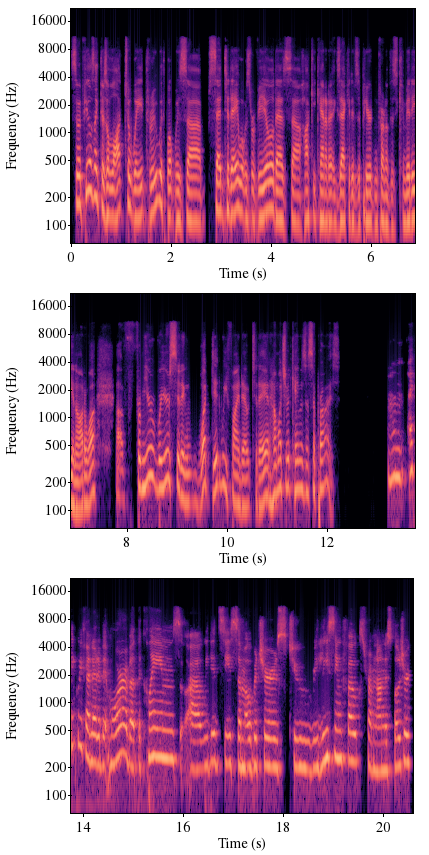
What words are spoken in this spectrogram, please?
So it feels like there's a lot to wade through with what was uh, said today, what was revealed as uh, Hockey Canada executives appeared in front of this committee in Ottawa. Uh, from your where you're sitting, what did we find out today, and how much of it came as a surprise? Um, I think we found out a bit more about the claims. Uh, we did see some overtures to releasing folks from non-disclosure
